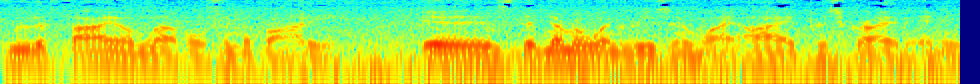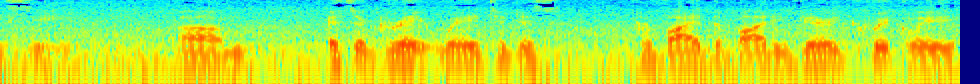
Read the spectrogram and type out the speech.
glutathione levels in the body is the number one reason why I prescribe NAC. Um, it's a great way to just provide the body very quickly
